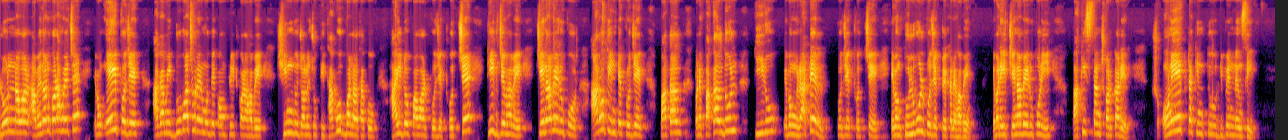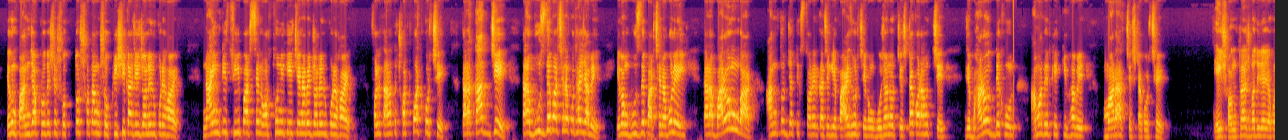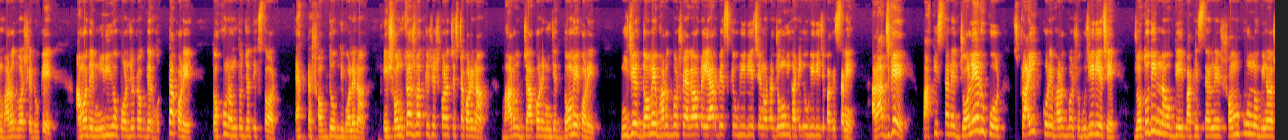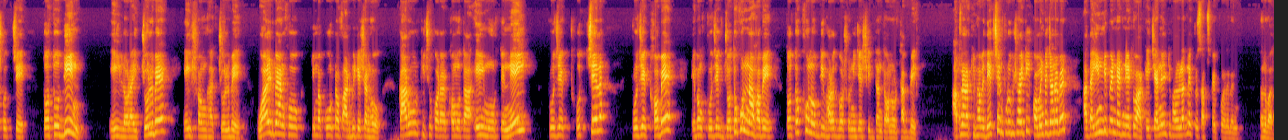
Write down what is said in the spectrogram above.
লোন নেওয়ার আবেদন করা হয়েছে এবং এই প্রজেক্ট আগামী দু বছরের মধ্যে কমপ্লিট করা হবে। সিন্ধু জলচুক্তি থাকুক বা না থাকুক হাইড্রো পাওয়ার প্রজেক্ট হচ্ছে। ঠিক যেভাবে চেনাবের উপর আরও তিনটে প্রজেক্ট পাতাল মানে পাকালদুল, কিরু এবং রাটেল প্রজেক্ট হচ্ছে এবং তুলবুল প্রজেক্ট এখানে হবে। এবার এই চেনাবের উপরই পাকিস্তান সরকারের অনেকটা কিন্তু ডিপেন্ডেন্সি দেখুন, পাঞ্জাব প্রদেশে সত্তর শতাংশ কৃষিকাজ এই জলের উপরে হয়। নাইনটি থ্রি পার্সেন্ট অর্থনীতি এই চেনাবের জলের উপরে হয়। ফলে তারা তো ছটপট করছে। তারা কাঁদছে। তারা বুঝতে পারছে না কোথায় যাবে এবং বুঝতে পারছে না বলেই তারা বারংবার আন্তর্জাতিক স্তরের কাছে গিয়ে পায়ে ধরছে এবং বোঝানোর চেষ্টা করা হচ্ছে যে, ভারত দেখুন আমাদেরকে কীভাবে মারার চেষ্টা করছে। এই সন্ত্রাসবাদীরা যখন ভারতবর্ষে ঢুকে, আমাদের নিরীহ পর্যটকদের হত্যা করে, তখন আন্তর্জাতিক স্তর একটা শব্দ অবধি বলে না এই সন্ত্রাসবাদকে শেষ করার চেষ্টা করে না। ভারত যা করে নিজের দমে করে। নিজের দমে ভারতবর্ষ এগারোটা এয়ারবেসকে উড়িয়ে দিয়েছে, নটা জঙ্গি ঘাটিকে উড়িয়ে দিয়েছে পাকিস্তানে। আর আজকে পাকিস্তানের জলের উপর স্ট্রাইক করে ভারতবর্ষ বুঝিয়ে দিয়েছে, যতদিন না অবধি এই পাকিস্তানের সম্পূর্ণ বিনাশ হচ্ছে, ততদিন এই লড়াই চলবে, এই সংঘাত চলবে। ওয়ার্ল্ড ব্যাংক হোক কিংবা কোর্ট অফ আরবিট্রেশন হোক, কারুর কিছু করার ক্ষমতা এই মুহূর্তে নেই। প্রজেক্ট হচ্ছে প্রজেক্ট হবে এবং প্রজেক্ট যতক্ষণ না হবে ততক্ষণ অবধি ভারতবর্ষ নিজের সিদ্ধান্তে অনড় থাকবে। আপনারা কীভাবে দেখছেন পুরো বিষয়টি কমেন্টে জানাবেন আর দ্য ইন্ডিপেন্ডেন্ট নেটওয়ার্ক এই চ্যানেলটি ভালো লাগলে একটু সাবস্ক্রাইব করে দেবেন। ধন্যবাদ।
